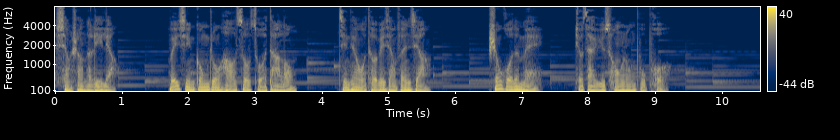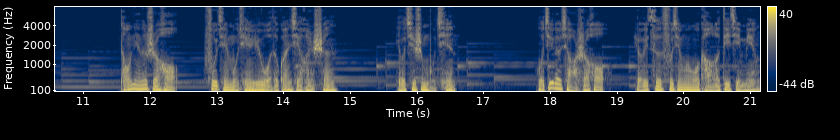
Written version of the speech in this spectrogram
向上的力量。微信公众号搜索“大龙”。今天我特别想分享，生活的美就在于从容不迫。童年的时候，父亲母亲与我的关系很深，尤其是母亲。我记得小时候有一次，父亲问我考了第几名，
